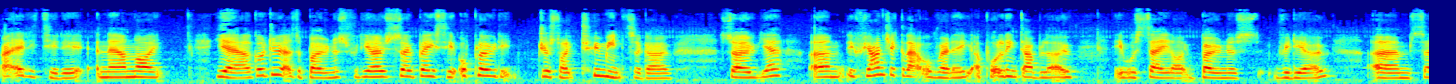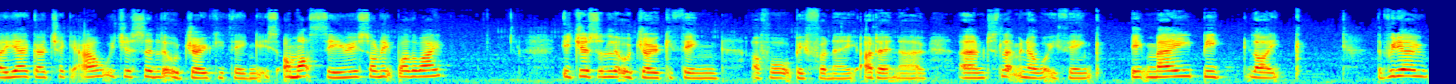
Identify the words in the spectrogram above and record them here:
I edited it, and then I'm like, yeah, I gotta do it as a bonus video. So basically, upload it just like two minutes ago. So yeah, um, if you haven't checked that already, I put a link down below. It will say like bonus video. Um, so yeah, go check it out. It's just a little jokey thing. It's I'm not serious on it, by the way. It's just a little jokey thing I thought it'd be funny. I don't know. Um, just let me know what you think. It may be like the video,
